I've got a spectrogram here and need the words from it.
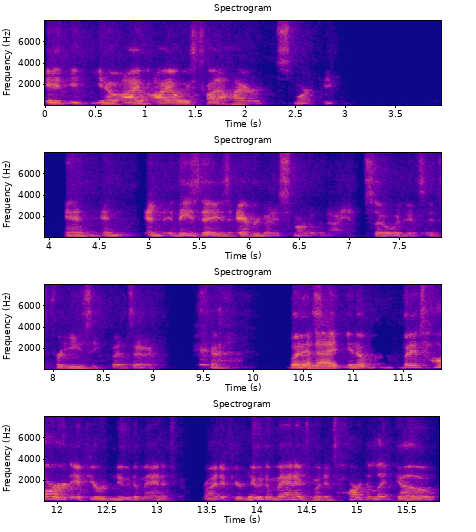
it, it, you know, I, I always try to hire smart people. And, and, and these days, everybody's smarter than I am. So it, it's, it's pretty easy, but, uh, but it's, I, it, you know, but it's hard if you're new to management, right? If you're new to management, it's hard to let go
